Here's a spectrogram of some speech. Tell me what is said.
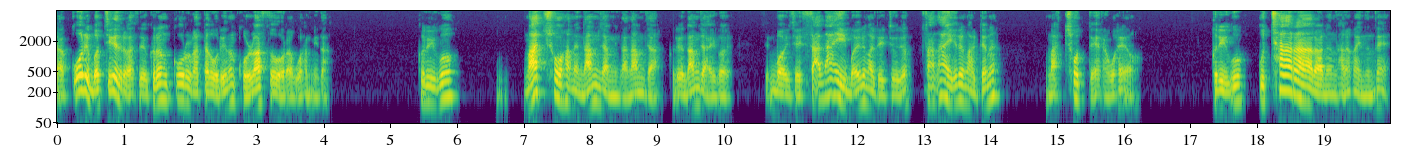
자, 골이 멋지게 들어갔어요. 그런 골을 갖다가 우리는 골라쏘라고 합니다. 그리고, 마초 하면 남자입니다. 남자. 그리고 남자 이거 뭐 이제 사나이 뭐 이런 거 할 때 있죠. 그죠? 사나이 이런 거 할 때는 마초 때라고 해요. 그리고 꾸차라라는 단어가 있는데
